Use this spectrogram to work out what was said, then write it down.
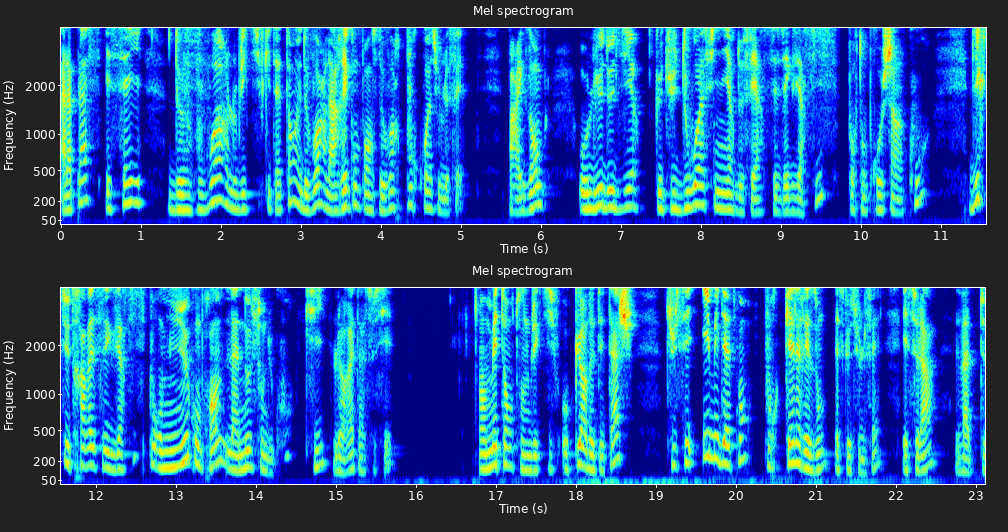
À la place, essaye de voir l'objectif qui t'attend et de voir la récompense, de voir pourquoi tu le fais. Par exemple, au lieu de dire que tu dois finir de faire ces exercices pour ton prochain cours, dis que tu travailles ces exercices pour mieux comprendre la notion du cours qui leur est associée. En mettant ton objectif au cœur de tes tâches, tu sais immédiatement pour quelle raison est-ce que tu le fais, et cela va te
